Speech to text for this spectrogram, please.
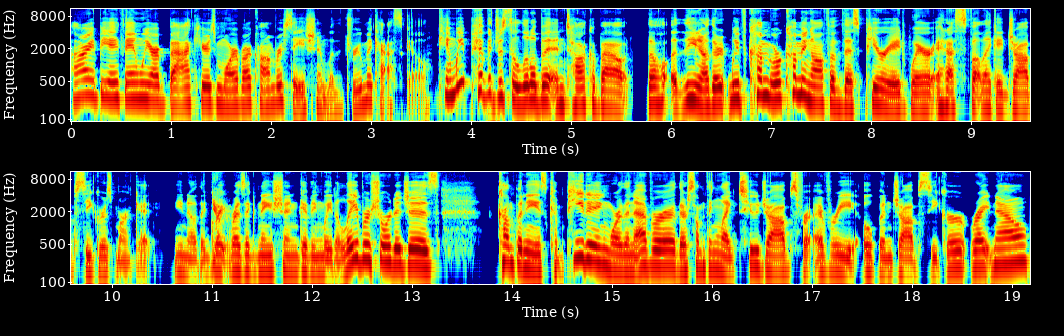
All right, BA fan, we are back. Here's more of our conversation with Drew McCaskill. Can we pivot just a little bit and talk about the, you know, there, we've come, we're coming off of this period where it has felt like a job seekers market. You know, the Great yeah. Resignation giving way to labor shortages, companies competing more than ever. There's something like two jobs for every open job seeker right now.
